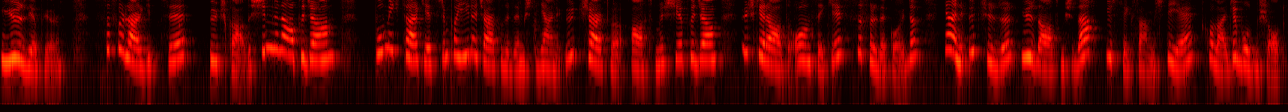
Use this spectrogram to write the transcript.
100 yapıyorum. Sıfırlar gitti. 3 kaldı. Şimdi ne yapacağım? Bu miktar kesrin payıyla çarpılır demişti. Yani 3 çarpı 60 yapacağım. 3 kere 6 18. 0 da koydum. Yani 300'ün %60'ı da 180'miş diye kolayca bulmuş oldum.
